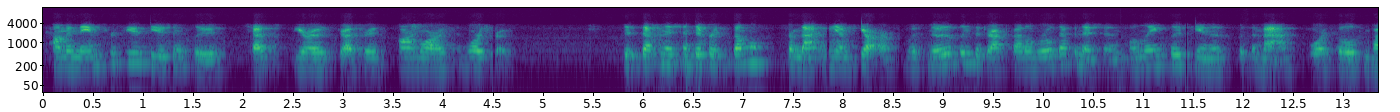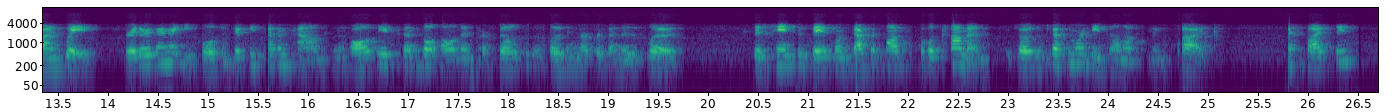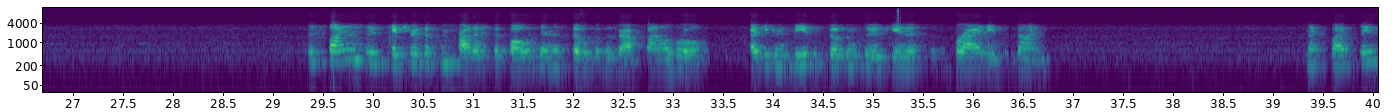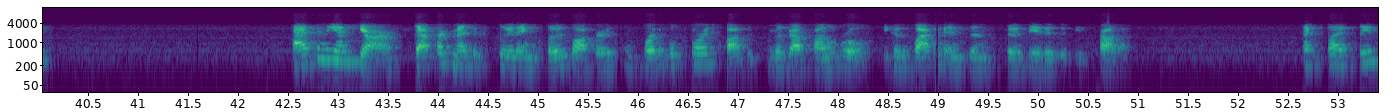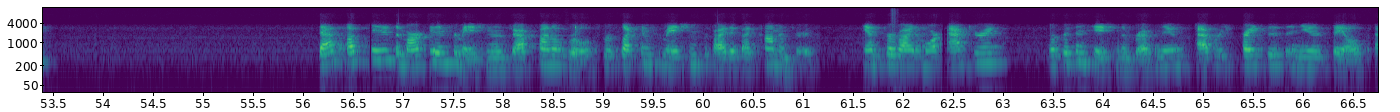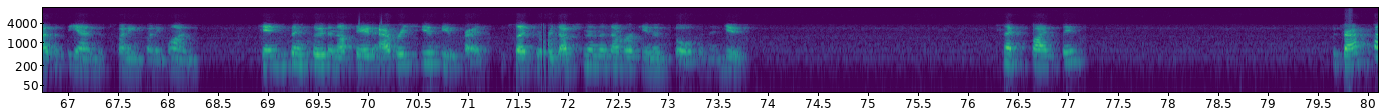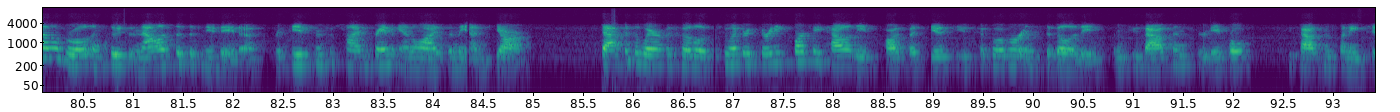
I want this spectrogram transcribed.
Common names for CSUs include chests, bureaus, dressers, armoires, and wardrobes. This definition differs somewhat from that in the NPR. Most notably, the draft final rule definition only includes units with a mass, or total combined weight, greater than or equal to 57 pounds, and all of the extendable elements are filled to the clothing representative load. This change is based on staff response to public comments, which I will discuss in more detail in upcoming slides. Next slide, please. This slide includes pictures of some products that fall within the scope of the draft final rule. As you can see, the scope includes units with a variety of designs. Next slide, please. As in the NPR, staff recommends excluding closed lockers and portable storage closets from the draft final rule because of lack of incidents associated with these products. Next slide, please. Staff updated the market information in the draft final rule to reflect information provided by commenters and to provide a more accurate representation of revenue, average prices, and unit sales as of the end of 2021. Changes include an updated average CSU price, which led to a reduction in the number of units sold and in use. Next slide, please. The draft final rule includes analysis of new data received since the time frame analyzed in the NPR. Staff is aware of a total of 234 fatalities caused by CSU tip-over instability from 2000 through April 2022.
